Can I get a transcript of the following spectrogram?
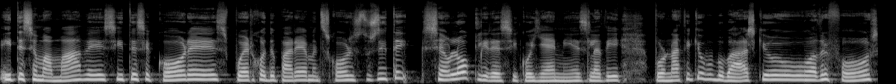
είτε σε μαμάδες είτε σε κόρες που έρχονται παρέα με τις κόρες τους, είτε σε ολόκληρες οικογένειες. Δηλαδή, μπορεί να έρθει και ο μπαμπάς και ο αδερφός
